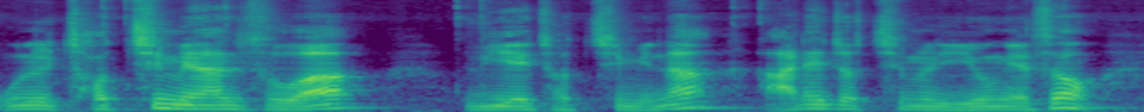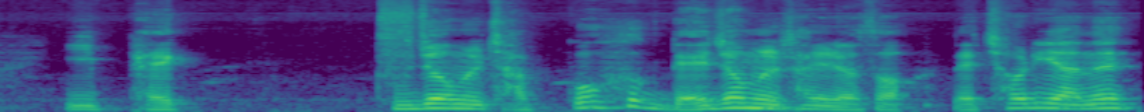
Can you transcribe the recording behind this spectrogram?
오늘 젖힘의 한 수와 위에 젖힘이나 아래 젖힘을 이용해서 이 백 두 점을 잡고 흙네 점을 살려서 네, 처리하는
